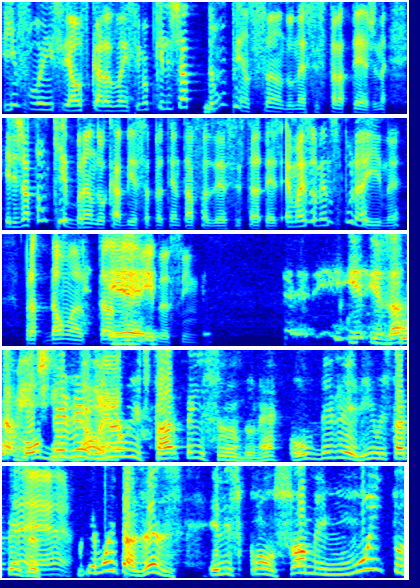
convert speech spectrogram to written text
influenciar os caras lá em cima porque eles já estão pensando nessa estratégia, né? Eles já estão quebrando a cabeça para tentar fazer essa estratégia. É mais ou menos por aí, né? Para dar uma traduzida é, assim. Exatamente. Ou, ou deveriam é... estar pensando, né? Ou deveriam estar pensando. É. Porque muitas vezes eles consomem muito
